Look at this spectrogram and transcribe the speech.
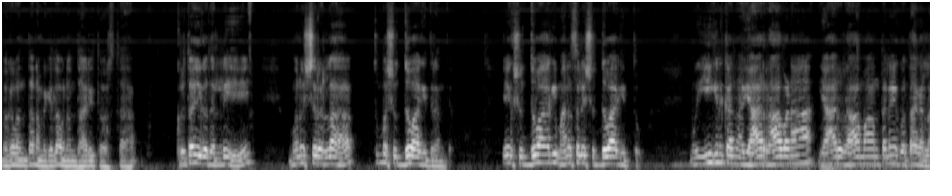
ಭಗವಂತ ನಮಗೆಲ್ಲ ಒಂದೊಂದು ದಾರಿ ತೋರಿಸ್ತಾ, ಕೃತಯುಗದಲ್ಲಿ ಮನುಷ್ಯರೆಲ್ಲ ತುಂಬ ಶುದ್ಧವಾಗಿದ್ದರಂತೆ. ಹೇಗೆ ಶುದ್ಧವಾಗಿ ಮನಸ್ಸಲ್ಲಿ ಶುದ್ಧವಾಗಿತ್ತು. ಈಗಿನ ಕಾಲ ನಾವು ಯಾರು ರಾವಣ, ಯಾರು ರಾಮ ಅಂತಲೇ ಗೊತ್ತಾಗಲ್ಲ.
